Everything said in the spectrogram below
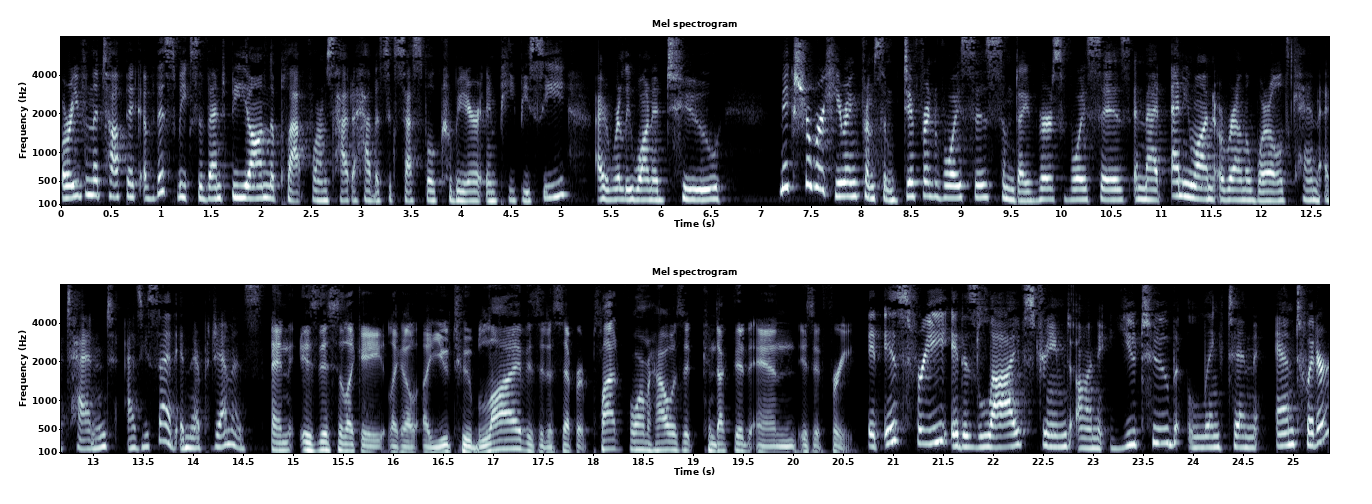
or even the topic of this week's event, Beyond the Platforms, How to Have a Successful Career in PPC. I really wanted to make sure we're hearing from some different voices, some diverse voices, and that anyone around the world can attend, as you said, in their pajamas. And is this like a like a, a, YouTube live? Is it a separate platform? How is it conducted and is it free? It is free. It is live streamed on YouTube, LinkedIn, and Twitter.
